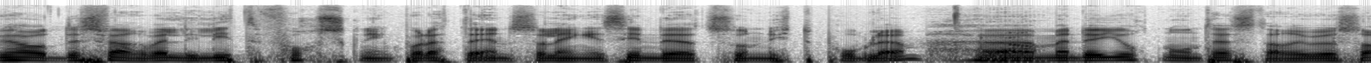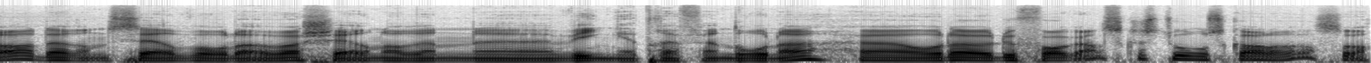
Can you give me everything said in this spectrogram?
vi har dessverre veldig lite forskning på dette enn så lenge, siden det er et så nytt problem. Eh, ja. Men det er gjort noen tester i USA der en ser det, hva skjer når en eh, vinge treffer en drone. Og da, du får ganske store skader, altså.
